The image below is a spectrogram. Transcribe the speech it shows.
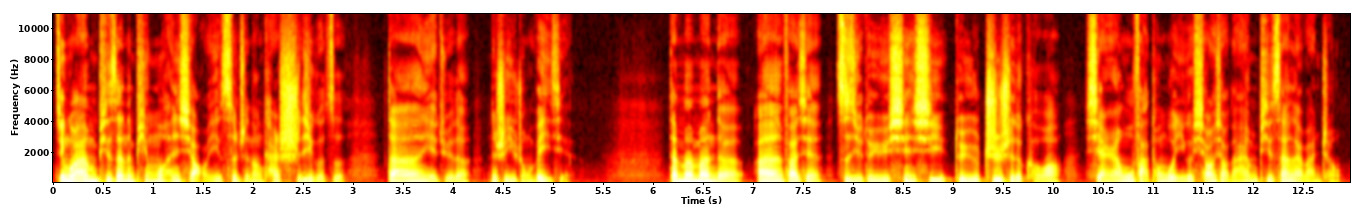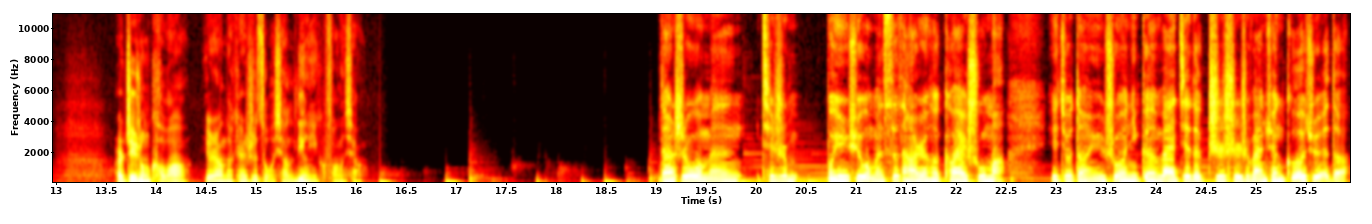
尽管 MP3 的屏幕很小，一次只能看十几个字，但安安也觉得那是一种慰藉。但慢慢的，安安发现自己对于信息、对于知识的渴望，显然无法通过一个小小的 MP3 来完成，而这种渴望也让他开始走向另一个方向。当时我们其实不允许我们私藏任何课外书嘛，也就等于说你跟外界的知识是完全隔绝的。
